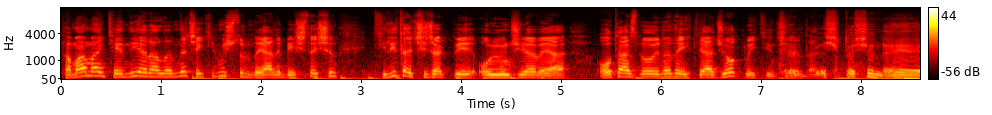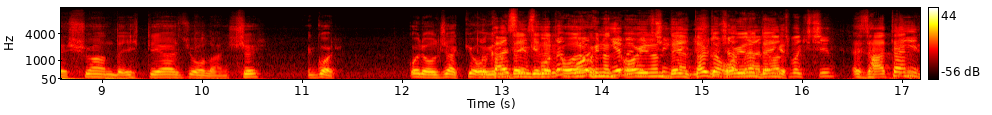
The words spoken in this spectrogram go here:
tamamen kendi yer alanına çekilmiş durumda. Yani Beşiktaş'ın kilit açacak bir oyuncuya veya o tarz bir oyuna da ihtiyacı yok mu ikinci yarıda? Beşiktaş'ın e, şu anda ihtiyacı olan şey gol. Gol olacak ki oyunun Kayseri dengeleri gol oyunun oyunun için den- gelmiş tabii hocam. oyunun yani denge- atmak için E, zaten değil.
